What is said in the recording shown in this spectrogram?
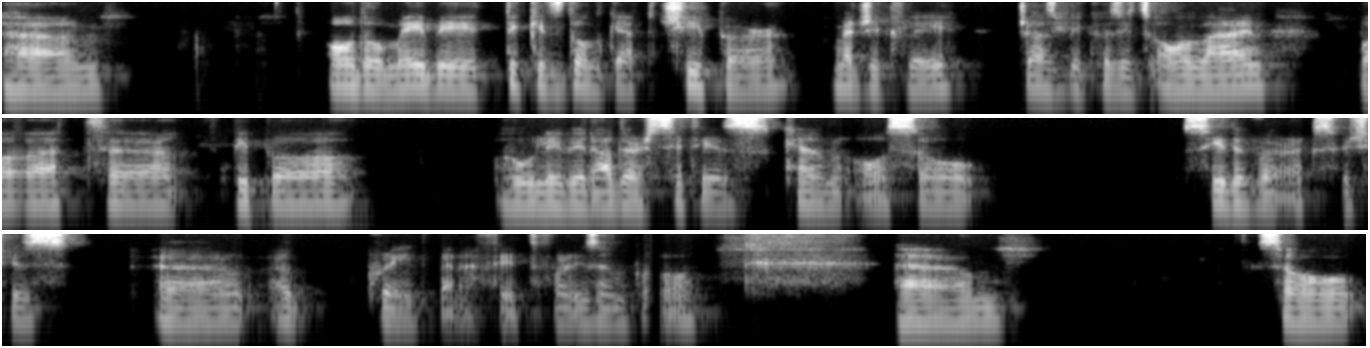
um, although maybe tickets don't get cheaper magically just because it's online but uh, people who live in other cities can also see the works which is uh, a great benefit for example. Um, so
